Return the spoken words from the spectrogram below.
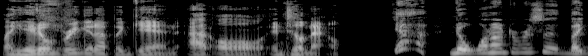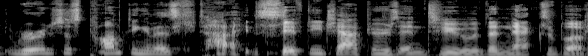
Like, they don't bring it up again at all until now. Yeah, no, 100%. Like, Ruin's just taunting him as he dies. 50 chapters into the next book,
